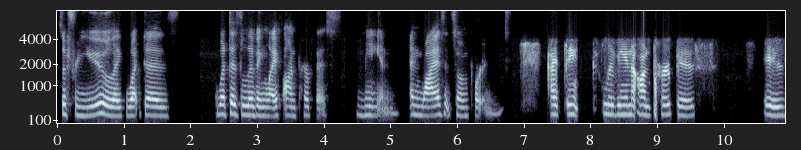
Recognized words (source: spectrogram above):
So for you like what does what does living life on purpose mean and why is it so important? I think living on purpose is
